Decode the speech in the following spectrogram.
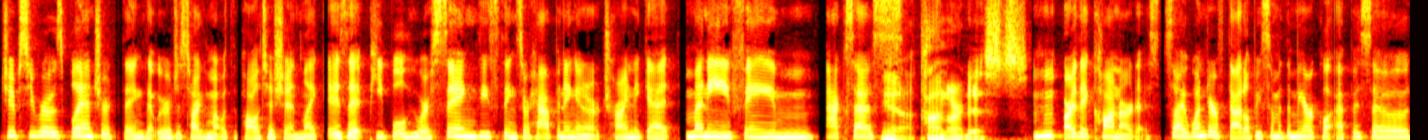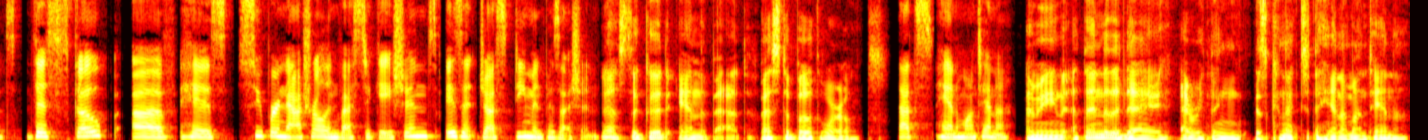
Gypsy Rose Blanchard thing that we were just talking about with the politician. Like, is it people who are saying these things are happening and are trying to get money, fame, access? Yeah, con artists. Mm-hmm. Are they con artists? So I wonder if that'll be some of the miracle episodes. The scope of his supernatural investigations isn't just demon possession. Yes, the good and the bad. Best of both worlds. That's Hannah Montana. I mean, at the end of the day, everything is connected to Hannah Montana.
